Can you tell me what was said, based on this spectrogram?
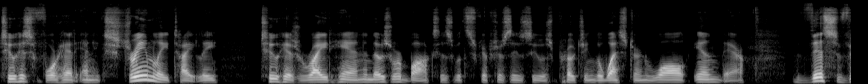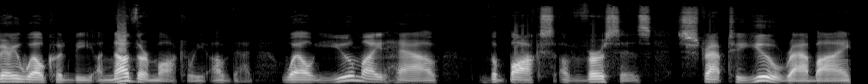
To his forehead and extremely tightly to his right hand, and those were boxes with scriptures as he was approaching the western wall in there. This very well could be another mockery of that. Well, you might have the box of verses strapped to you, Rabbi,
